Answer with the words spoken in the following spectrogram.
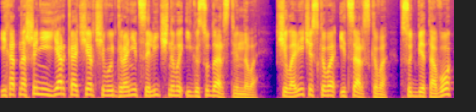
Их отношения ярко очерчивают границы личного и государственного, человеческого и царского в судьбе того,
